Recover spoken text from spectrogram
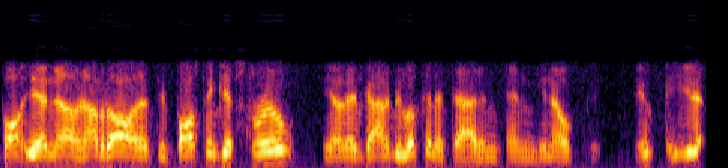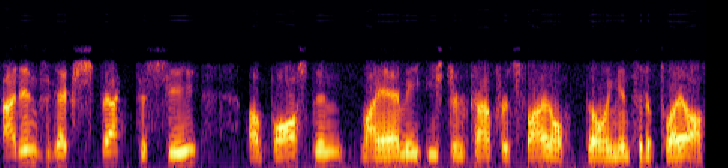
Bo- yeah, no, not at all. And if Boston gets through, you know, they've got to be looking at that. And and you know, you, you, I didn't expect to see a Boston Miami Eastern Conference final going into the playoffs,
